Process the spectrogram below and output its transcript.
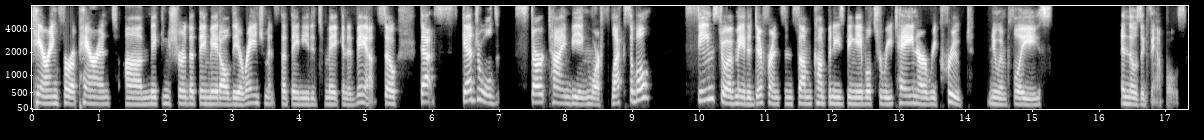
caring for a parent um, making sure that they made all the arrangements that they needed to make in advance. So that scheduled start time being more flexible seems to have made a difference in some companies being able to retain or recruit new employees in those examples.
